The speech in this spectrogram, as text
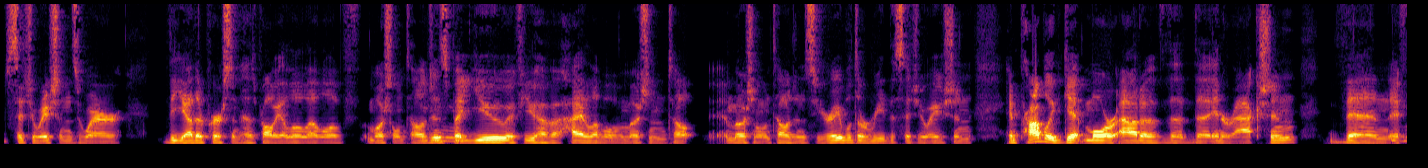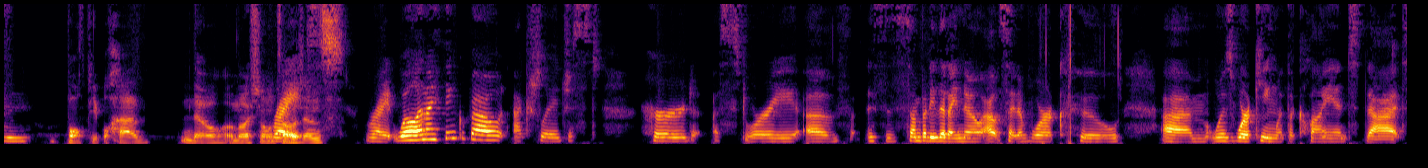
situations where the other person has probably a low level of emotional intelligence, mm-hmm. but you, if you have a high level of emotion, intel- emotional intelligence, you're able to read the situation and probably get more out of the, the interaction than if mm-hmm. both people have no emotional right. intelligence. Right. Well, and I think about actually, just heard a story of this is somebody that I know outside of work who um, was working with a client that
